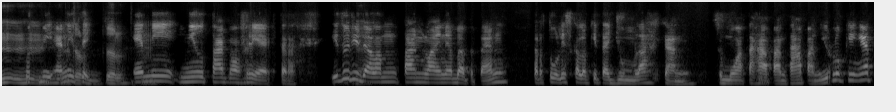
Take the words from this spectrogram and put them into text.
Mm -hmm. Could be anything. Betul, betul. Any new type of reactor. Itu yeah. di dalam timelinenya Bapeten tertulis kalau kita jumlahkan semua tahapan-tahapan. You looking at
